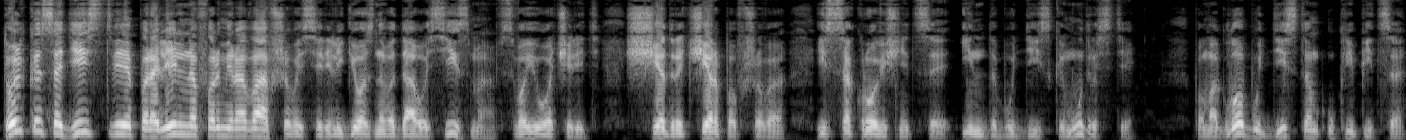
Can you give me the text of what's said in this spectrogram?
Только содействие параллельно формировавшегося религиозного даосизма, в свою очередь щедро черпавшего из сокровищницы индо-буддийской мудрости, помогло буддистам укрепиться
